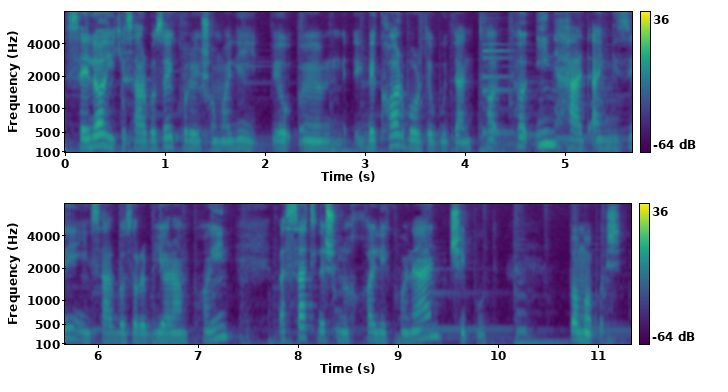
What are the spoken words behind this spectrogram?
سلاحی که سربازای کره شمالی به کار برده بودن تا, تا این حد انگیزه این سربازا رو بیارن پایین و سطلشون رو خالی کنن چی بود؟ با ما باشید.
